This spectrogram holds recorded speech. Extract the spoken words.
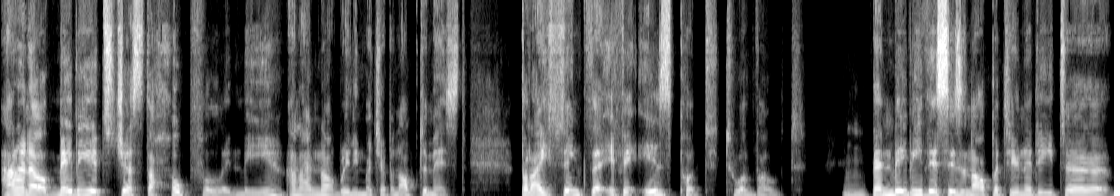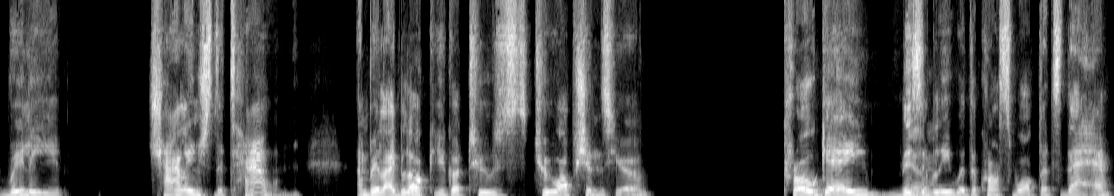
I don't know, maybe it's just the hopeful in me, and I'm not really much of an optimist. But I think that if it is put to a vote, Mhm. then maybe this is an opportunity to really challenge the town and be like, look, you've got two two options here. Pro-gay, visibly with the crosswalk that's there,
